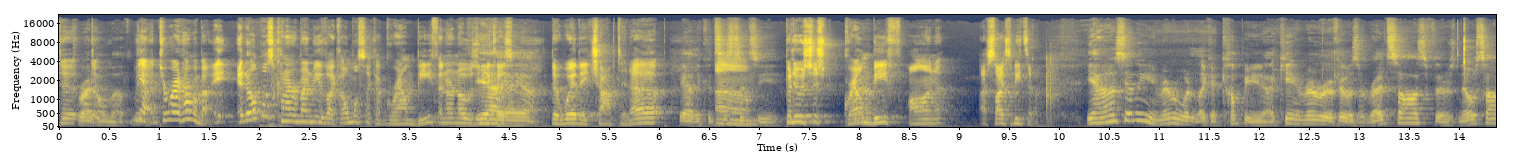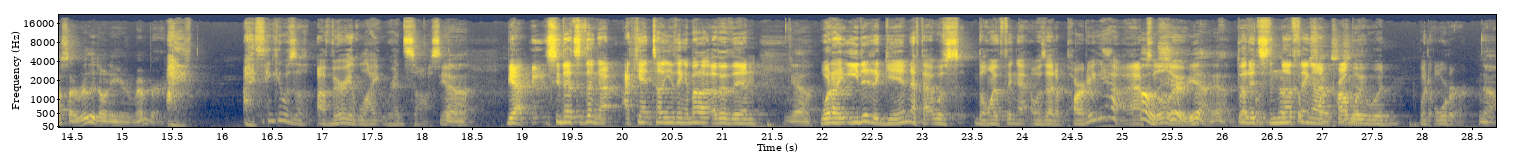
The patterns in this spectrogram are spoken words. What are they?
to, write home about, Yeah. yeah. to write home about. It, it almost kind of reminded me of like almost like a ground beef. I don't know if it was Yeah, because yeah, the way they chopped it up. Yeah, the Um, consistency. but it was just ground beef on a slice of pizza. yeah, honestly, I don't even remember what like accompanied it. I can't remember if it was a red sauce, if there was no sauce. I really don't even remember. I think it was a, a very light red sauce. Yeah. Yeah. See, that's the thing. I, I can't tell you anything about it other than Yeah. would I eat it again if that was the only thing that was at a party? Yeah, Oh, absolutely. sure. Yeah, yeah. But it's. Nothing I probably would would order. No,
